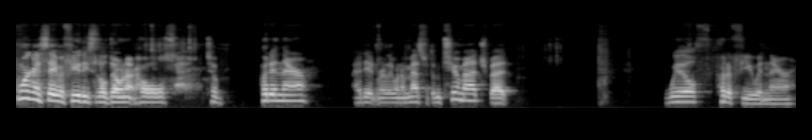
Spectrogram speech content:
And we're going to save a few of these little donut holes to put in there. I didn't really want to mess with them too much, but we'll put a few in there.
